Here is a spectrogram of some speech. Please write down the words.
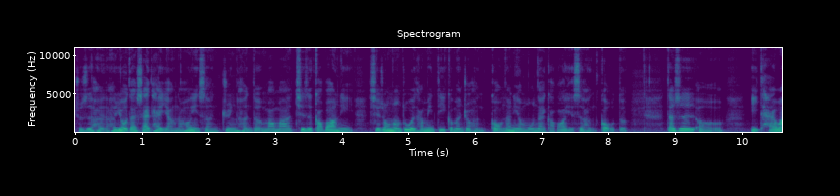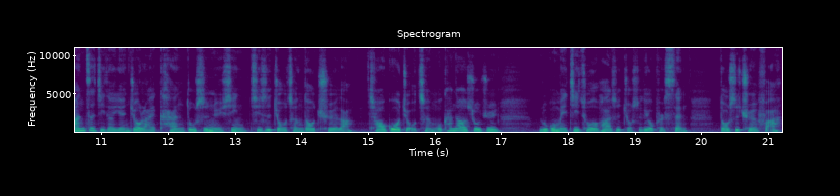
就是很很有在晒太阳，然后饮食很均衡的妈妈，其实搞不好你血中浓度维他命 D 根本就很够，那你的母奶搞不好也是很够的。但是呃，以台湾自己的研究来看，都市女性其实九成都缺啦，超过九成。我看到的数据，如果没记错的话，是九十六 percent 都是缺乏。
